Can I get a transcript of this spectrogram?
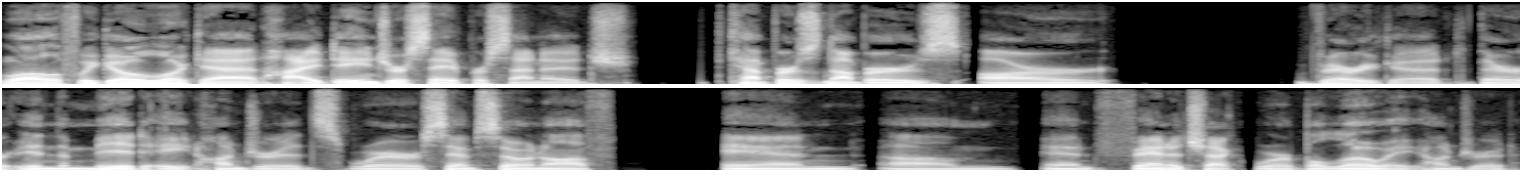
Well, if we go look at high danger save percentage, Kuemper's numbers are very good. They're in the mid 800s, where Samsonov and um, and Vanecek were below 800.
